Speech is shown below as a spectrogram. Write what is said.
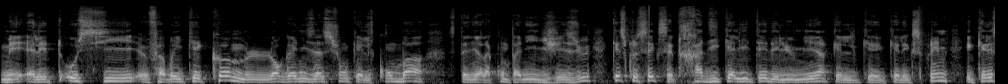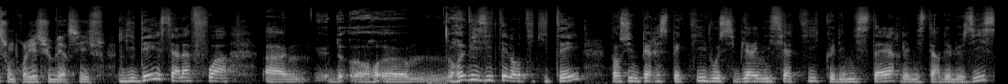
mais elle est aussi euh, fabriquée comme l'organisation qu'elle combat, c'est-à-dire la Compagnie de Jésus. Qu'est-ce que c'est que cette radicalité des Lumières qu'elle exprime et quel est son projet subversif? L'idée, c'est à la fois euh, de euh, revisiter l'Antiquité dans une perspective aussi bien initiatique que des mystères, les mystères d'Éleusis,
